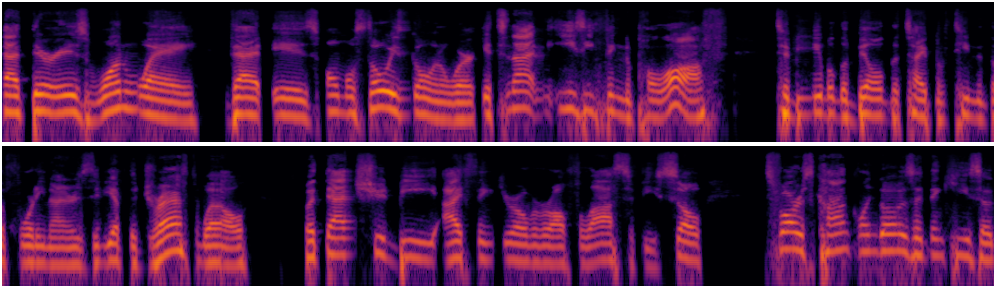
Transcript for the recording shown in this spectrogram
that there is one way that is almost always going to work. It's not an easy thing to pull off to be able to build the type of team that the 49ers did. You have to draft well, but that should be, I think, your overall philosophy. So as far as Conklin goes, I think he's a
